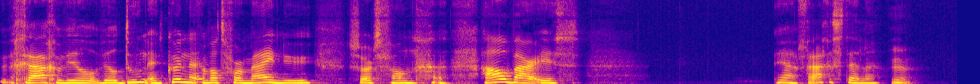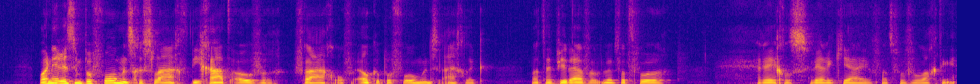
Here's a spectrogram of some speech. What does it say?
graag wil, wil doen en kunnen. En wat voor mij nu soort van haalbaar is. Ja, vragen stellen. Ja. Wanneer is een performance geslaagd die gaat over vragen of elke performance eigenlijk? Wat heb je daarvoor, met wat voor regels werk jij of wat voor verwachtingen?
